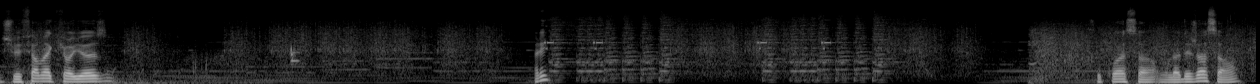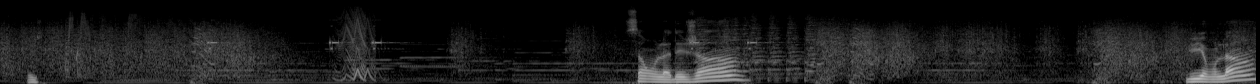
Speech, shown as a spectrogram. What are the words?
Je vais faire ma curieuse. Allez. Quoi ça On l'a déjà ça, hein. Ça on l'a déjà. Lui on l'a.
